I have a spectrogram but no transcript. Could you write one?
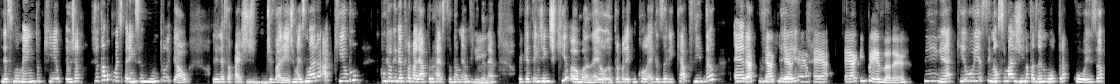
nesse momento que eu, eu já já estava com uma experiência muito legal ali nessa parte de, de varejo, mas não era aquilo com que eu queria trabalhar para o resto da minha vida, Sim. né? Porque tem gente que ama, né? Eu, eu, trabalhei com colegas ali que a vida era é, vender. É, é, é, é a empresa, né? Sim, é aquilo, e assim, não se imagina fazendo outra coisa,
